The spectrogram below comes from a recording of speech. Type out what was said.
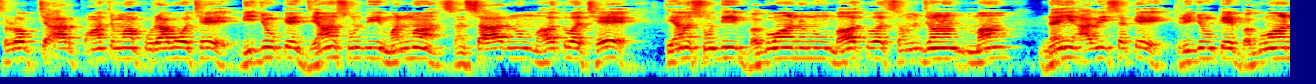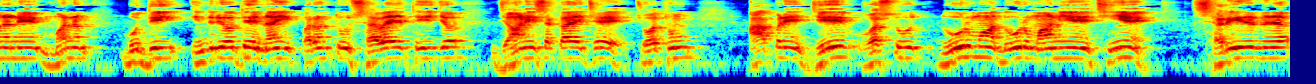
શ્લોક ચાર પાંચમાં પુરાવો છે, બીજું કે જ્યાં સુધી મનમાં સંસારનું મહત્વ છે, ત્યાં સુધી ભગવાનનું મહત્વ સમજણમાં નહીં આવી શકે. ત્રીજું કે ભગવાનને મન બુદ્ધિ ઇન્દ્રિયોથી નહીં, પરંતુ સવયથી જ જાણી શકાય છે. ચોથું, આપણે જે વસ્તુ દૂરમાં દૂર માનીએ છીએ, શરીરને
